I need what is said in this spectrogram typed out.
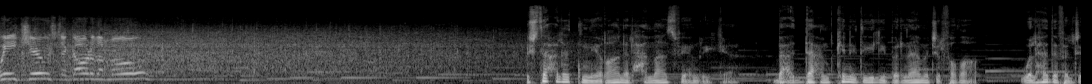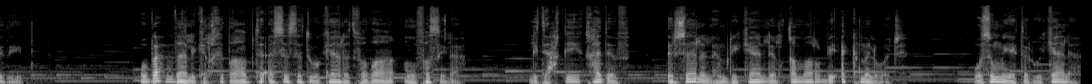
We choose to go to the moon. اشتعلت نيران الحماس في أمريكا بعد دعم كندي لبرنامج الفضاء والهدف الجديد وبعد ذلك الخطاب تأسست وكالة فضاء منفصلة لتحقيق هدف إرسال الأمريكان للقمر بأكمل وجه وسميت الوكالة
